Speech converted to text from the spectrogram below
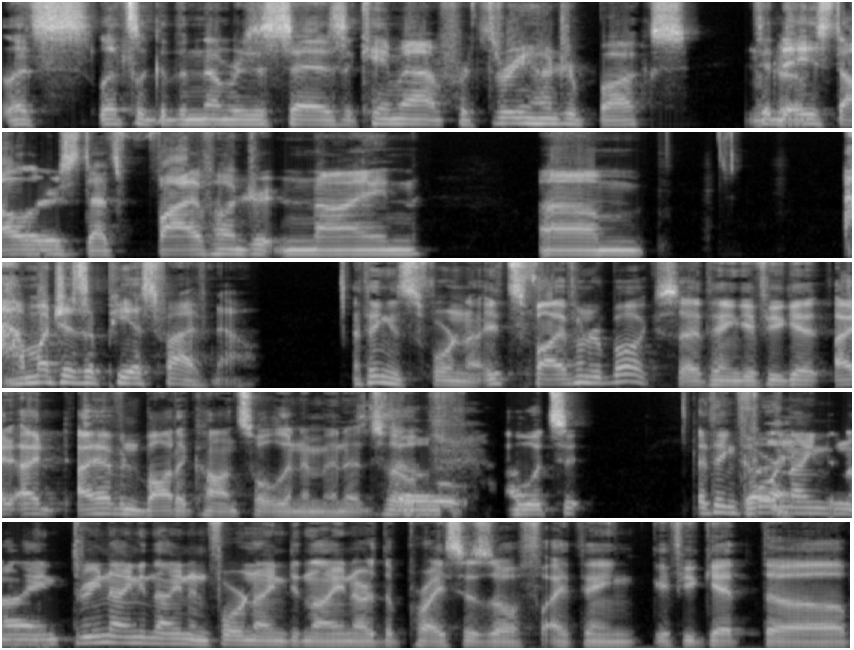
let's let's look at the numbers it says it came out for 300 bucks Okay. today's dollars that's 509 um how much is a ps5 now i think it's four it's 500 bucks i think if you get i i, I haven't bought a console in a minute so, so i would say I think four ninety nine, three ninety nine, and four ninety nine are the prices of. I think if you get the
